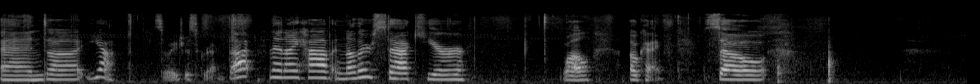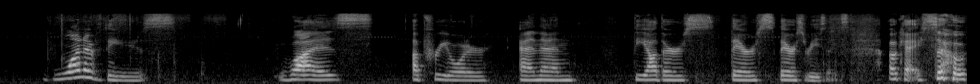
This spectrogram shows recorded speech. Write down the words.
and uh, yeah, so I just grabbed that. Then I have another stack here. Well, okay, so one of these was a pre-order and then the others there's there's reasons. Okay, so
